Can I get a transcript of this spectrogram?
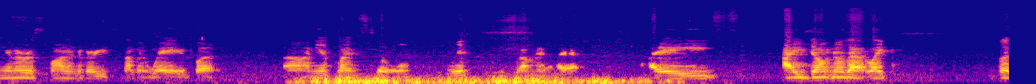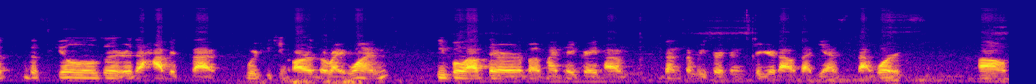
I'm gonna respond in a very summit way, but uh, I mean, if I'm still with summit, I, I, I don't know that like the the skills or, or the habits that we're teaching are the right ones. People out there above my pay grade have done some research and figured out that yes, that works. Um,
